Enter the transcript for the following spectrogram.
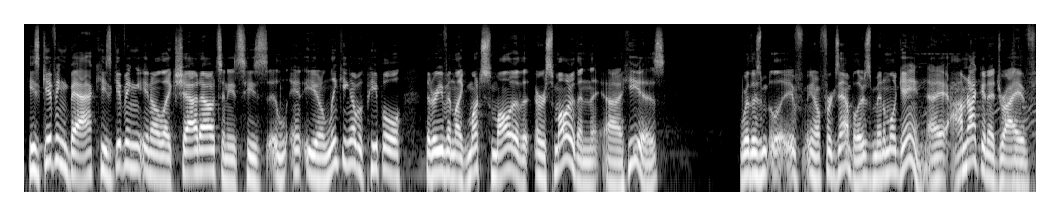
He's giving back. He's giving, you know, like shout outs and he's he's you know linking up with people that are even like much smaller th- or smaller than uh, he is. Where there's if you know, for example, there's minimal gain. I, I'm not going to drive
